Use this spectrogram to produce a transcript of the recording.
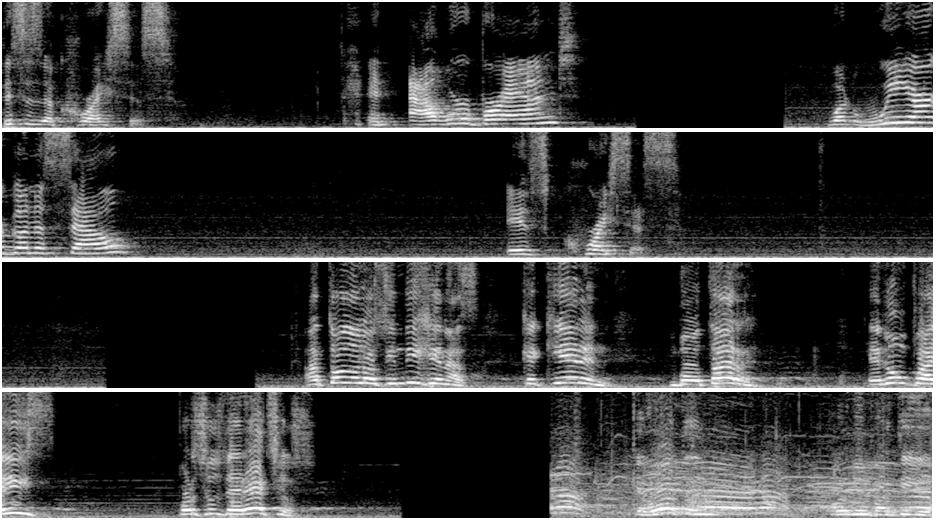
This is a crisis. And our brand, what we are going to sell, is crisis. a todos los indígenas que quieren votar en un país por sus derechos. Que voten por mi partido.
